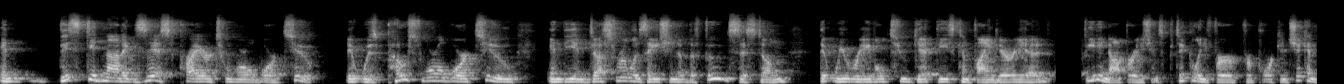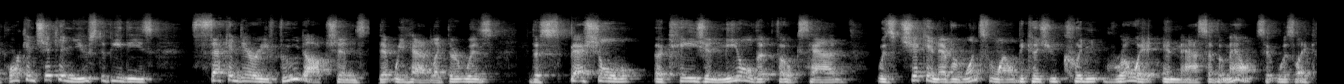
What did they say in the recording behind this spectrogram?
And this did not exist prior to World War II. It was post World War II and the industrialization of the food system that we were able to get these confined area feeding operations, particularly for, for pork and chicken. Pork and chicken used to be these secondary food options that we had. Like there was the special occasion meal that folks had was chicken every once in a while because you couldn't grow it in massive amounts. It was like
